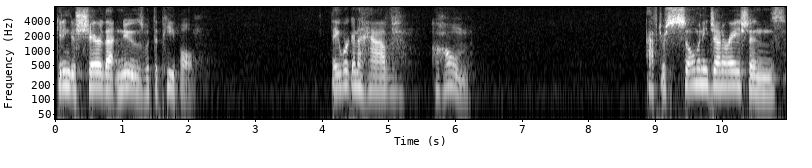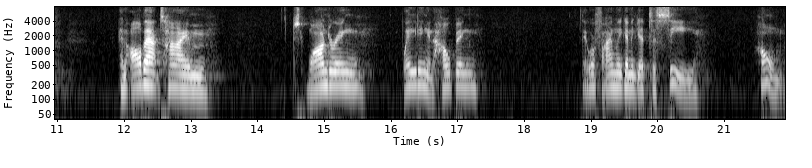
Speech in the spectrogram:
getting to share that news with the people. They were going to have a home. After so many generations and all that time just wandering, waiting, and hoping, they were finally going to get to see home.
